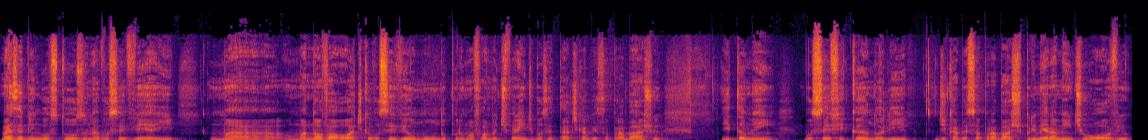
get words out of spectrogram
Mas é bem gostoso, né? Você vê aí uma, uma nova ótica, você vê o mundo por uma forma diferente, você está de cabeça para baixo e também você ficando ali de cabeça para baixo, primeiramente o óbvio,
